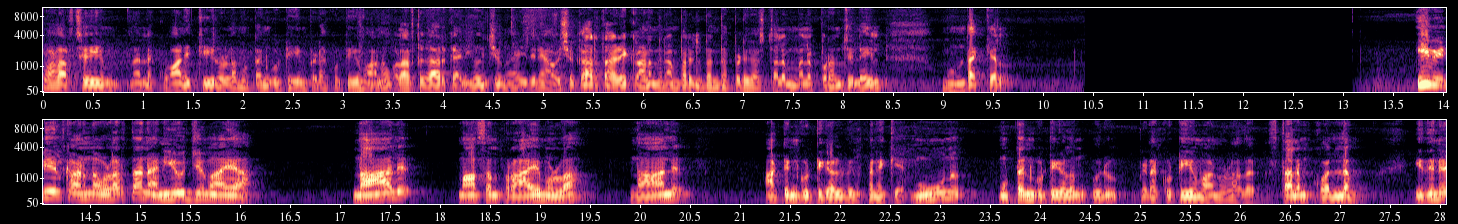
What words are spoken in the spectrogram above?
വളർച്ചയും നല്ല ക്വാളിറ്റിയിലുള്ള മുട്ടൻകുട്ടിയും പിടക്കുട്ടിയുമാണ്. വളർത്തുകാർക്ക് അനുയോജ്യമായി ഇതിനെ ആവശ്യക്കാർ താഴെ കാണുന്ന നമ്പറിൽ ബന്ധപ്പെടുക. സ്ഥലം മലപ്പുറം ജില്ലയിൽ മുണ്ടക്കൽ. ഈ വീഡിയോയിൽ കാണുന്ന വളർത്താൻ അനുയോജ്യമായ നാല് മാസം പ്രായമുള്ള നാല് ആട്ടിൻകുട്ടികൾ വിൽപ്പനയ്ക്ക് മൂന്ന് മുട്ടൻകുട്ടികളും ഒരു പിടക്കുട്ടിയുമാണുള്ളത്. സ്ഥലം കൊല്ലം. ഇതിന്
